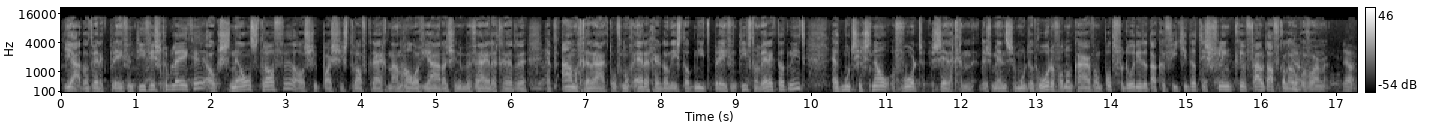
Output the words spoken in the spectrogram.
Ja, dat werkt preventief is gebleken. Ook snel straffen. Als je pas je straf krijgt na een half jaar... als je een beveiliger uh, hebt aangeraakt of nog erger... dan is dat niet preventief, dan werkt dat niet. Het moet zich snel voortzeggen. Dus mensen moeten het horen van elkaar van... potverdorie, dat akkefietje, dat is flink uh, fout afgelopen ja. voor me. Ja.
